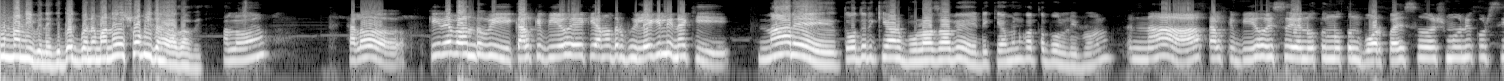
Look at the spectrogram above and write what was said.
উন্না নিবি নাকি? দেখবে না মানে সবই দেখা যাবে। হ্যালো? হ্যালো? কি রে বান্ধবী কালকে বিয়ে হয়ে কি আমাদের ভুলে গেলি নাকি? না রে তোদের কি আর বলা যাবে? এটা কেমন কথা বললি বল? না কালকে বিয়ে হয়েছে নতুন নতুন বর পাইছস মনে করছি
